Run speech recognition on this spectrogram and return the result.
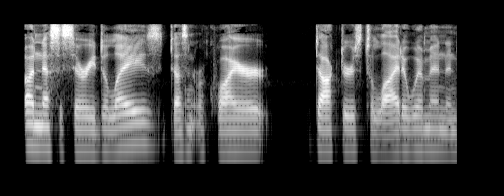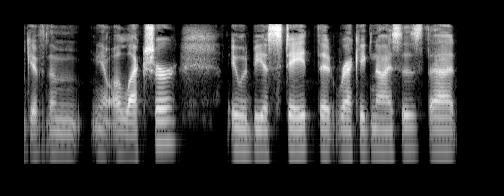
unnecessary delays, doesn't require doctors to lie to women and give them, you know, a lecture. It would be a state that recognizes that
